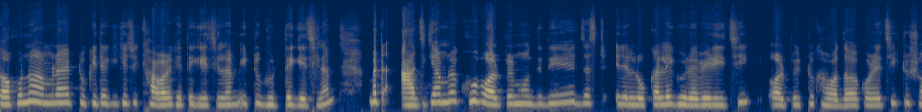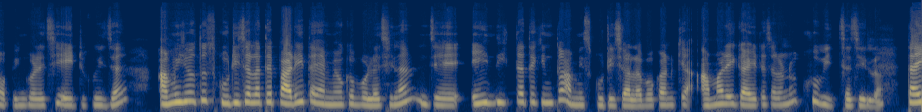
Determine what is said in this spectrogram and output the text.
তখনও আমরা টুকিটাকি কিছু খাবার খেতে গিয়েছিলাম, একটু ঘুরতে গেছিলাম বাট আজকে আমরা খুব অল্পের মধ্যে দিয়ে জাস্ট লোকালে ঘুরে বেরিয়েছি। অল্প একটু খাওয়া-দাওয়া করেছি, একটু শপিং করেছি এইটুকুই যা। আমি যেহেতু স্কুটি চালাতে পারি তাই আমি ওকে বলেছিলাম যে, "এই দিকটাতে কিন্তু আমি স্কুটি চালাবো।" কারণ কি আমার এই গাড়িটা চালানোর খুব ইচ্ছা ছিল। তাই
